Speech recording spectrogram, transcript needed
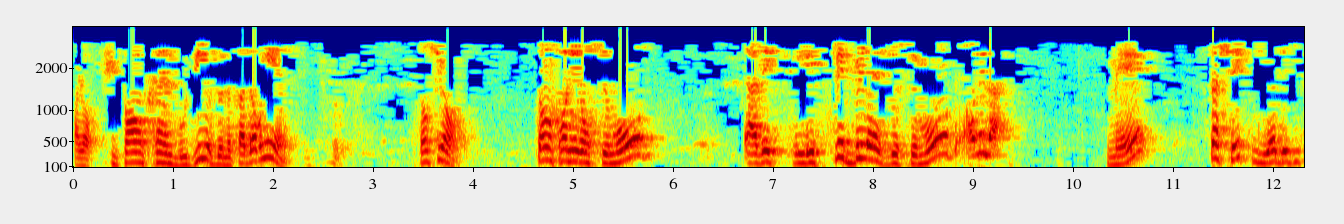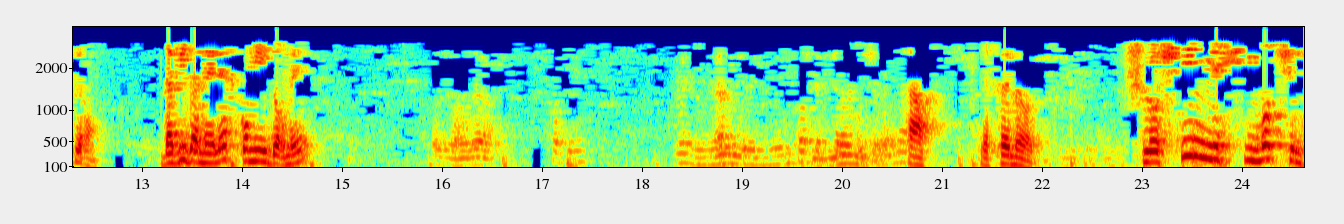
Alors, je suis pas en train de vous dire de ne pas dormir. Attention, tant qu'on est dans ce monde, avec les faiblesses de ce monde, on est là. Mais, sachez qu'il y a des différences. David Ameller, combien il dormait? Ah, Neshimot Shel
